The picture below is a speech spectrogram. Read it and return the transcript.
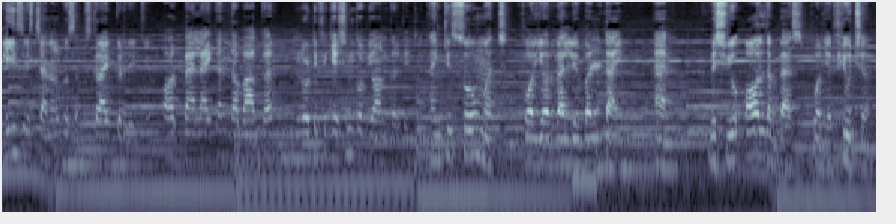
प्लीज़ इस चैनल को सब्सक्राइब कर दीजिए और बेल आइकन दबाकर नोटिफिकेशन को भी ऑन कर दीजिए thank you so much for your valuable time and wish you all the best for your future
